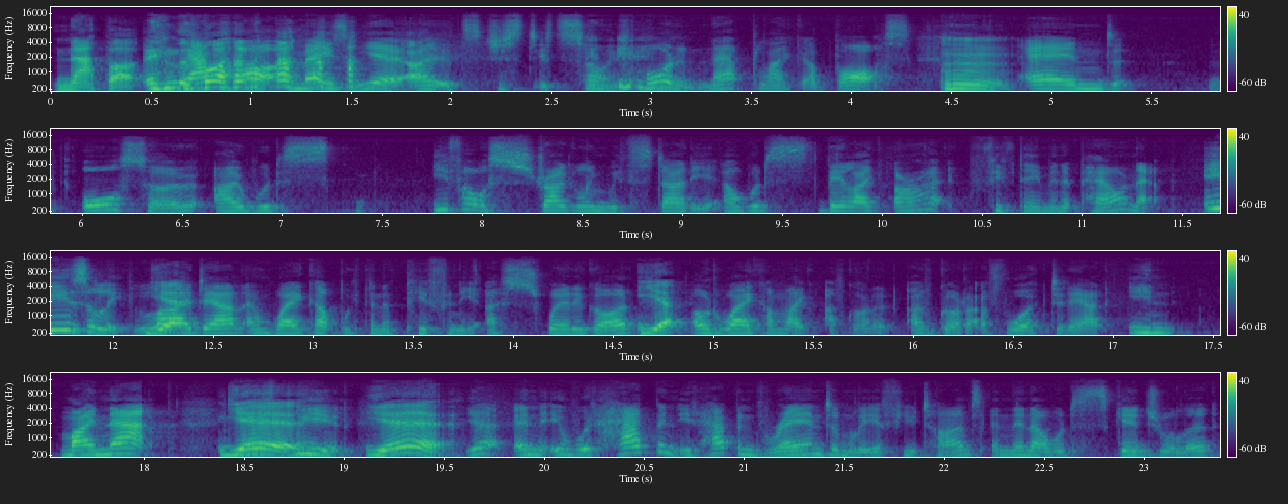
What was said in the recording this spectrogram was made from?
napper in the nap, one. oh, amazing! Yeah, I, it's just it's so important. Nap like a boss, Mm. and also I would, if I was struggling with study, I would be like, all right, 15 minute power nap. Easily lie Yeah. down and wake up with an epiphany. I swear to God. Yeah. I would wake, I'm like, I've got it, I've got it, I've worked it out in my nap. It was Yeah. weird. Yeah. Yeah. And it would happen, it happened randomly a few times, and then I would schedule it.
